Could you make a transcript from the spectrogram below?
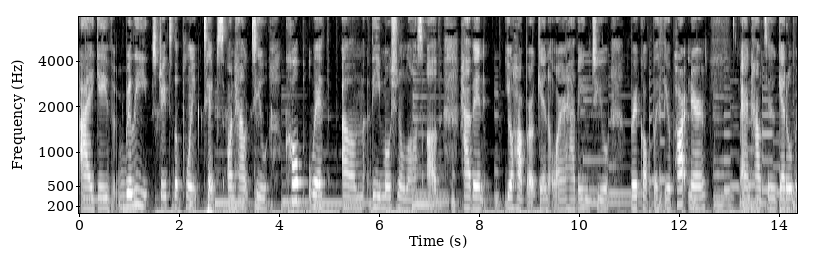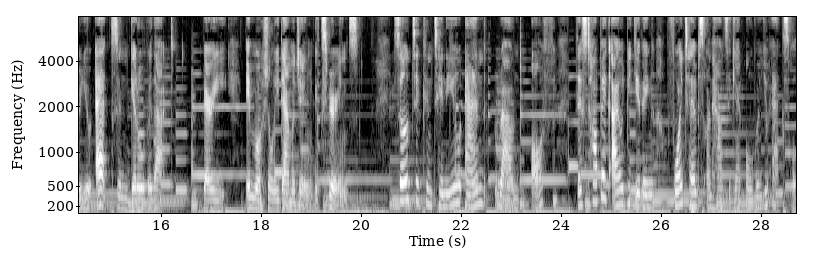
I gave really straight to the point tips on how to cope with um, the emotional loss of having your heart broken or having to break up with your partner, and how to get over your ex and get over that very emotionally damaging experience. So, to continue and round off, this topic, I would be giving four tips on how to get over your ex. Well,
